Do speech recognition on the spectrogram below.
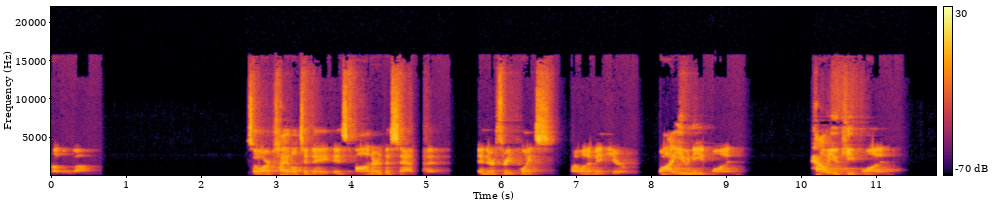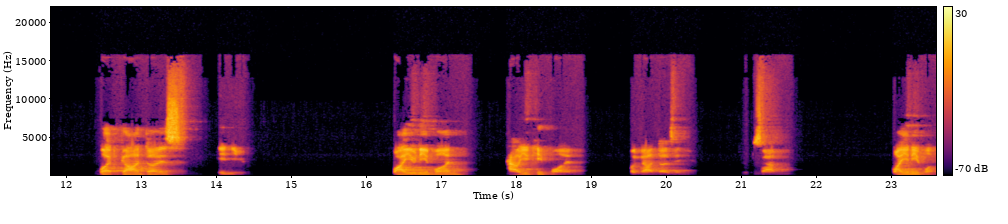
loving God. So, our title today is Honor the Sabbath. And there are three points I want to make here why you need one, how you keep one, what God does in you. Why you need one, how you keep one, what God does in you. Sabbath. Why you need one.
